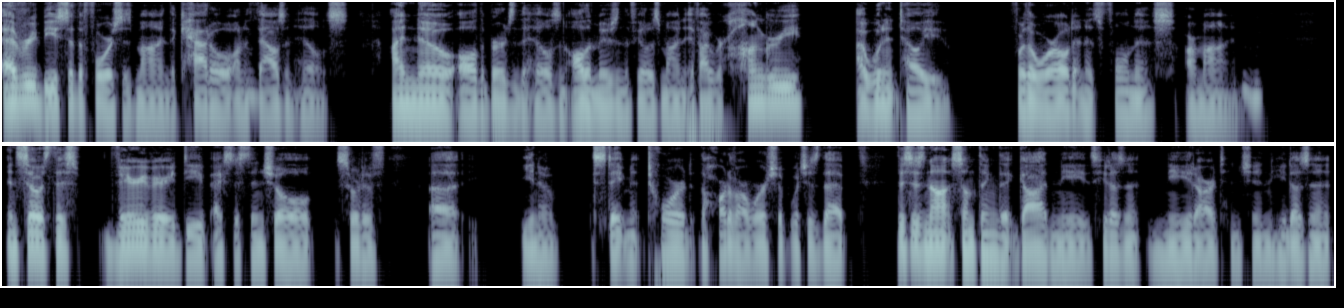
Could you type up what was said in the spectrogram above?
Every beast of the forest is mine, the cattle on a Mm. thousand hills. I know all the birds of the hills and all that moves in the field is mine. If I were hungry, I wouldn't tell you, for the world and its fullness are mine. Mhm. And so it's this very, very deep existential sort of, uh, you know, statement toward the heart of our worship, which is that this is not something that God needs. He doesn't need our attention. He doesn't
